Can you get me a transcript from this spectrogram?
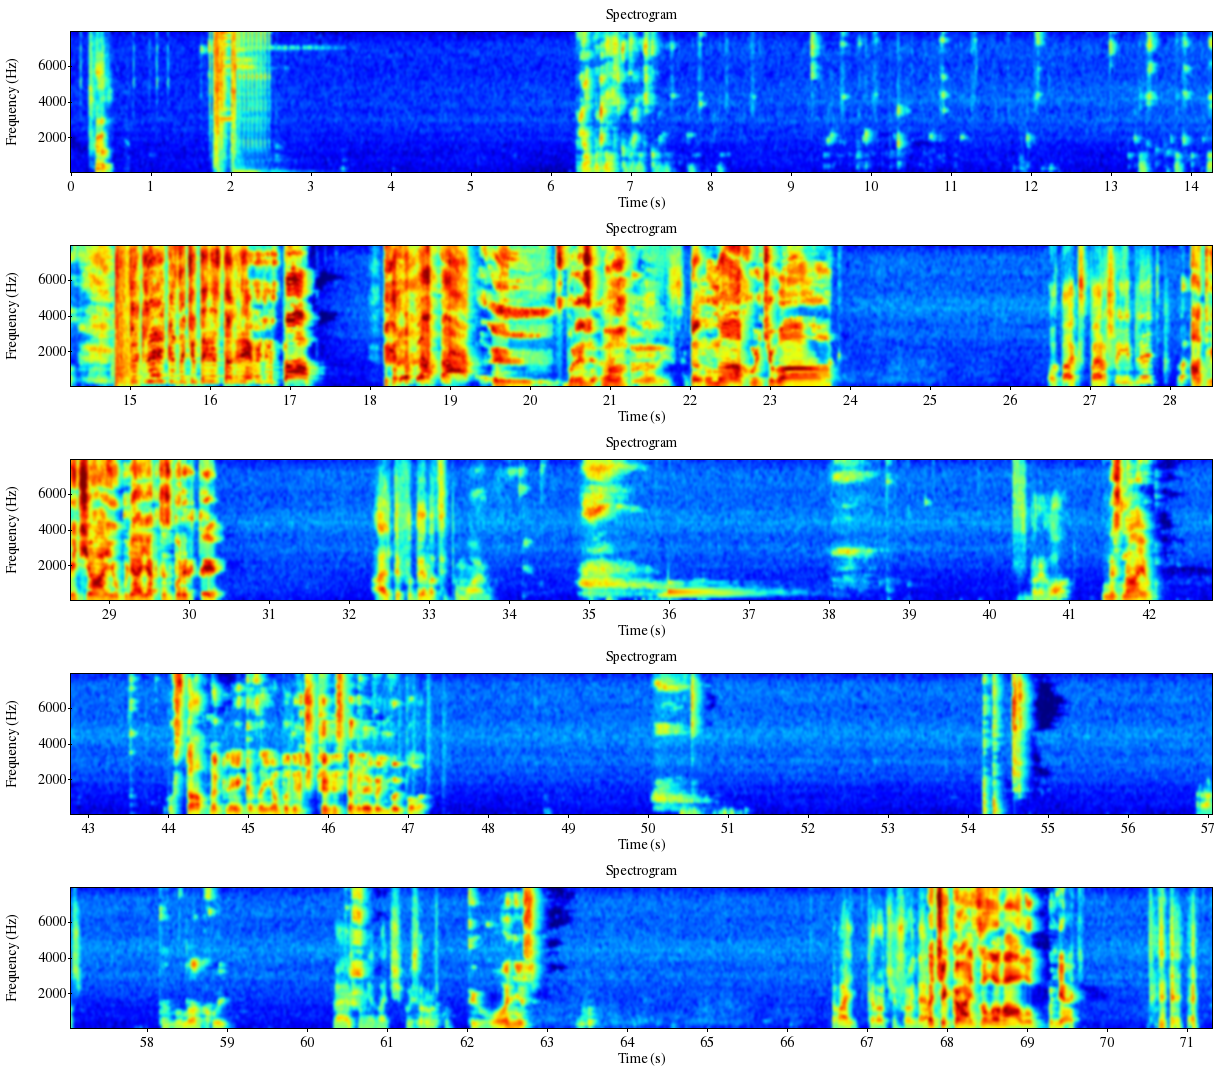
Бля, будь ласка, будь ласка, будь ласка, будь ласка, будь ласка. Будь ласка, будь ласка, будь ласка. Наклейка за 400 гривень устав! Збережи. Та ну нахуй, чувак! Отак з першої, блядь? Отвічаю, бля, як це зберегти? Alt F11, по-моєму. Зберегло? Не знаю. Остап, наклейка за йобаних 400 гривень випала. Хорош. Та ну нахуй. Ж- мені, значить, якусь оружку? Ти гониш? Давай, коротше, що, йдемо? Та чекай, залагало, блять.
